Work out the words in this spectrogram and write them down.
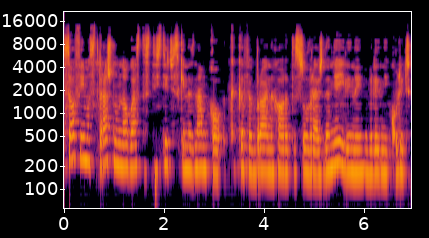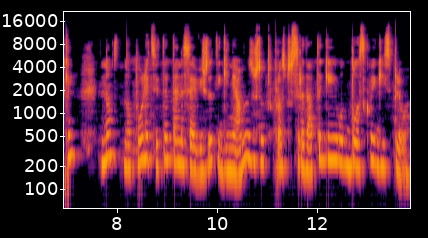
София има страшно много, аз статистически не знам какъв е броя на хората с увреждания или на инвалидни колички, но, но улиците те не се виждат и ги няма, защото просто средата ги отблъсква и ги изплюва.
